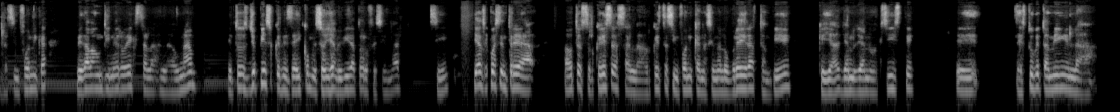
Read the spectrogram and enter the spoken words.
de la sinfónica, me daba un dinero extra la, la UNAM. Entonces yo pienso que desde ahí comenzó ya mi vida profesional. ¿sí? Ya después entré a, a otras orquestas, a la Orquesta Sinfónica Nacional Obrera también, que ya, ya, no, ya no existe. Eh, estuve también en la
